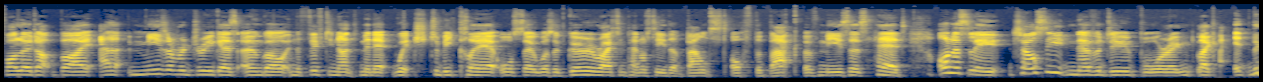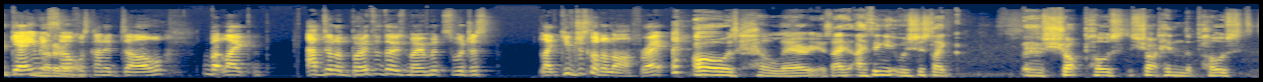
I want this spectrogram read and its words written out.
followed up by uh, Misa Rodriguez own goal in the 59th minute, which, to be clear, also was a Guro Reiten penalty that bounced off the back of Misa's head. Honestly, Chelsea never do boring. Like, it, the game Not itself was kind of dull, but, like, Abdullah, both of those moments were just, like, you've just got to laugh, right? oh, it was hilarious. I, I think it was just like a shot post, shot hitting the post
